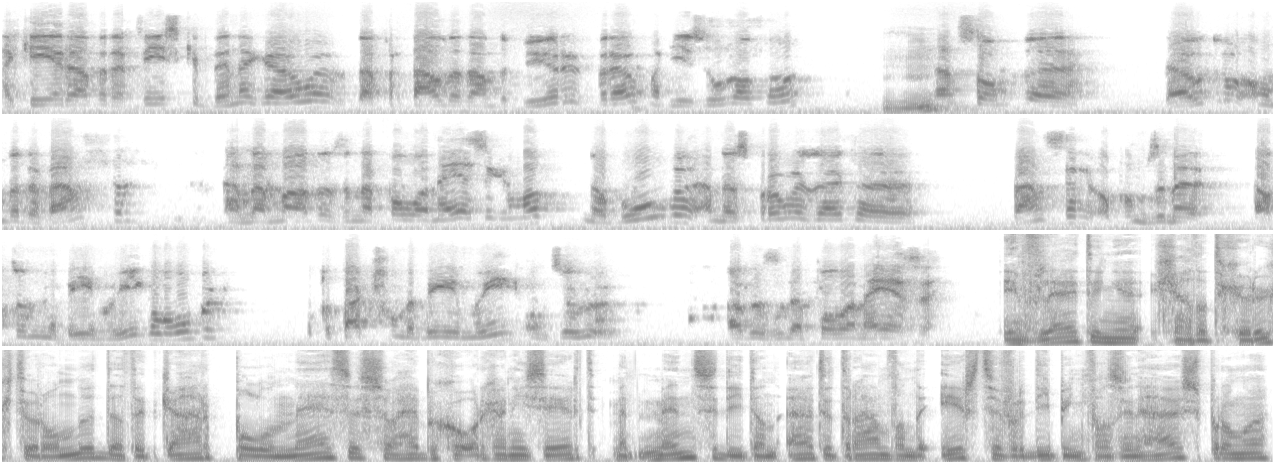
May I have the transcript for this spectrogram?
Een keer hadden we een feestje binnengehouden. Dat vertelde dan de buurvrouw, maar die is ook al zo. Dan stond eh, de auto onder de venster. En dan hadden ze een Polonaise gemaakt naar boven. En dan sprongen ze uit het venster op om ze een BMW geloof ik. Op het dak van de BMW. En zo hadden ze de Polonaise. In Vleitingen gaat het gerucht de ronde dat Edgar Polonaises zou hebben georganiseerd met mensen die dan uit het raam van de eerste verdieping van zijn huis sprongen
